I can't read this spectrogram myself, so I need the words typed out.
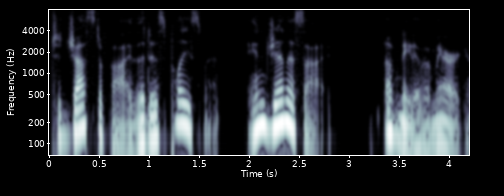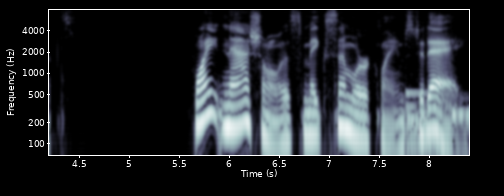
to justify the displacement and genocide of Native Americans. White nationalists make similar claims today.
